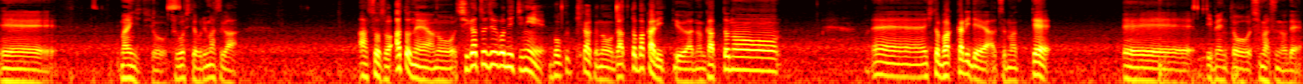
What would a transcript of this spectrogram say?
えー、毎日を過ごしておりますが、あ、そうそう。あとね、あの、4月15日に僕企画のガットばかりっていう、あの、ガットの、えー、人ばっかりで集まって、えー、イベントをしますので、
